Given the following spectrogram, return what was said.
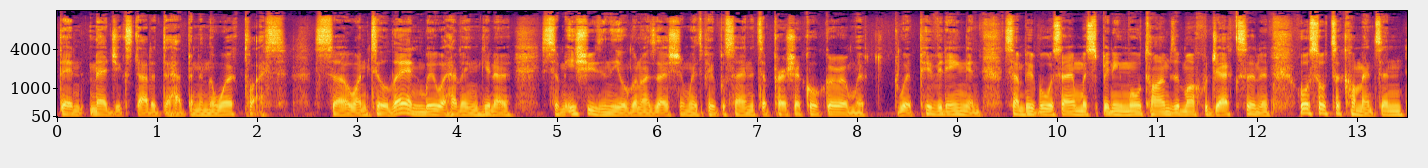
then magic started to happen in the workplace. So until then, we were having, you know, some issues in the organization with people saying it's a pressure cooker and we're, we're pivoting, and some people were saying we're spinning more times than Michael Jackson, and all sorts of comments. And,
